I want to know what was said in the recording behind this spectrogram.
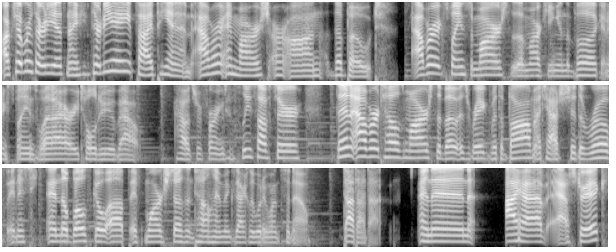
October 30th, 1938, 5 p.m. Albert and Marsh are on the boat. Albert explains to Marsh the marking in the book and explains what I already told you about how it's referring to a police officer. Then Albert tells Marsh the boat is rigged with a bomb attached to the rope and is and they'll both go up if Marsh doesn't tell him exactly what he wants to know. Dot dot dot. And then I have asterisk.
